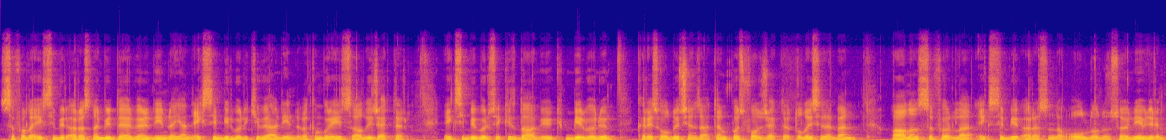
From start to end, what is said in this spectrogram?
Sıfırla eksi 1 arasında bir değer verdiğimde yani eksi 1 bölü 2 verdiğimde bakın burayı sağlayacaktır. Eksi 1 bölü 8 daha büyük. 1 bölü karesi olduğu için zaten pozitif olacaktır. Dolayısıyla ben A'nın 0 ile eksi 1 arasında olduğunu söyleyebilirim.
